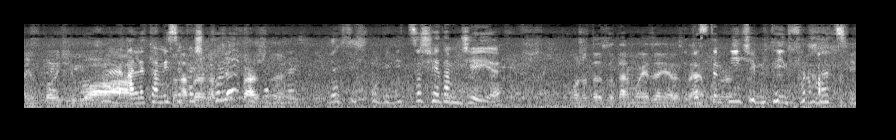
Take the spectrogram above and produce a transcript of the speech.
A im powiedzieli, wow, ale tam jest to na jakaś pewno kolejka coś w ważne. ogóle. Ja chcę co się tam dzieje. Może to za darmo jedzenie rozdają po prostu. Udostępnijcie mi te informacje.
